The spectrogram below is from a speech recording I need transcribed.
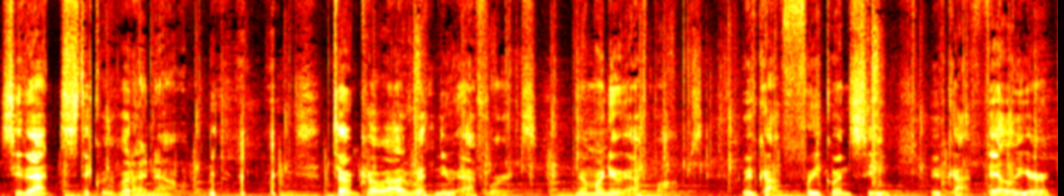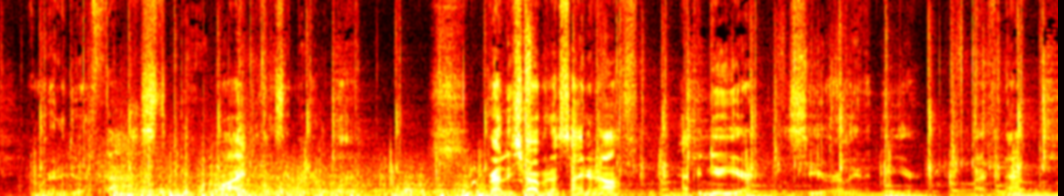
See that? Stick with what I know. Don't go out with new F words. No more new F bombs. We've got frequency, we've got failure, and we're going to do it fast. Why? Because we're going to play. Bradley Charbonneau signing off. Happy New Year. I'll see you early in the new year. Bye for now.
